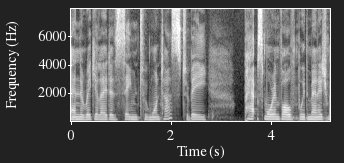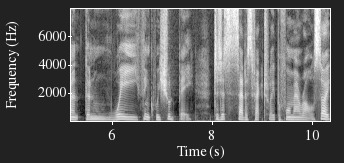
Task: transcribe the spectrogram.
and the regulators seem to want us to be perhaps more involved with management than we think we should be to satisfactorily perform our role. So,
